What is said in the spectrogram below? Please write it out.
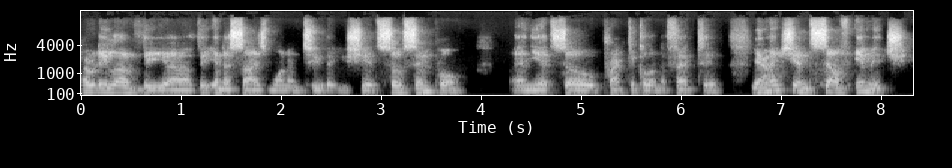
I, really love the uh, the Innercise one and two that you shared. So simple and yet so practical and effective. Yeah. You mentioned self image.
